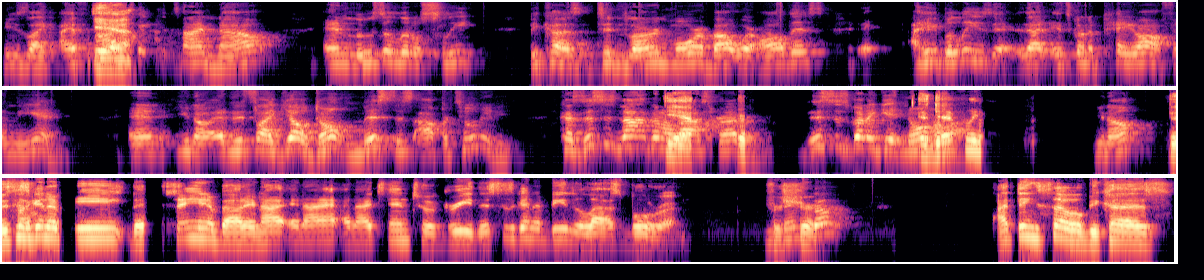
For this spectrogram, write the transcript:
He's like, if Yeah. I take the time now and lose a little sleep because to learn more about where all this, eh, he believes that that it's going to pay off in the end. And you know, and it's like, yo, don't miss this opportunity because this is not going to Yeah. last forever. This is going to get It's definitely you know, This is gonna be they're saying about it, and I and I and I tend to agree. This is gonna be the last bull run, for sure. so? I think so because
